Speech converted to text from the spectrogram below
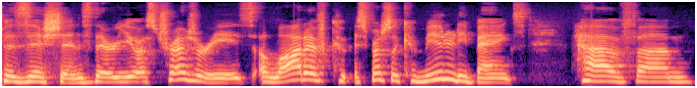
positions, their US treasuries, a lot of, especially community banks, have um,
